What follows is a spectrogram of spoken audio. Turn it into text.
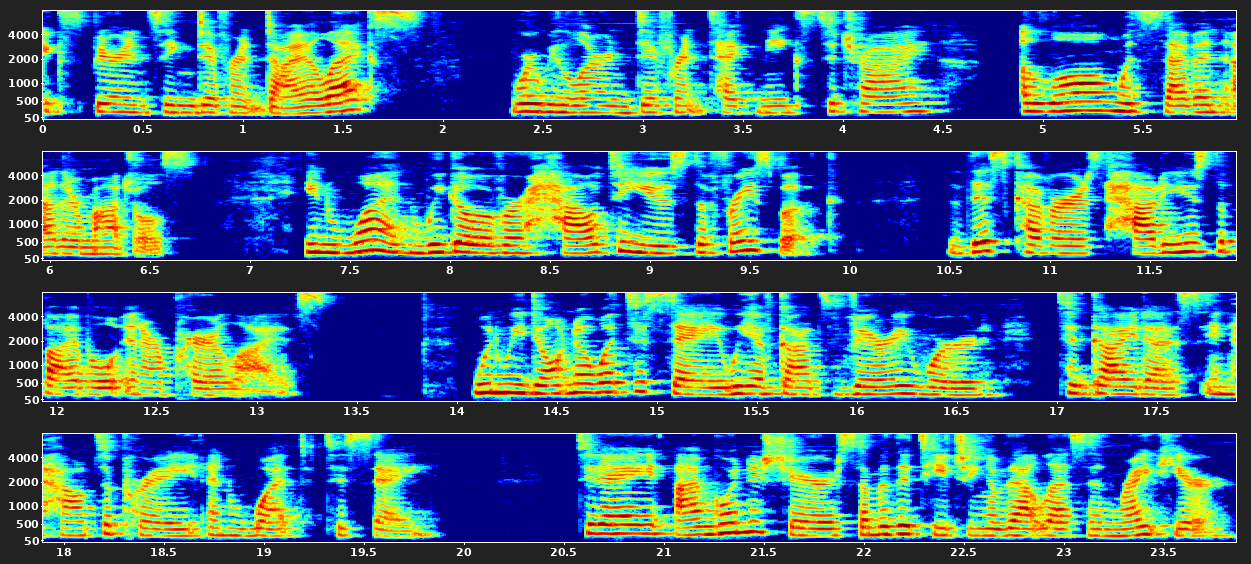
experiencing different dialects, where we learn different techniques to try, along with seven other modules. In one, we go over how to use the phrasebook. This covers how to use the Bible in our prayer lives. When we don't know what to say, we have God's very word to guide us in how to pray and what to say. Today, I'm going to share some of the teaching of that lesson right here.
